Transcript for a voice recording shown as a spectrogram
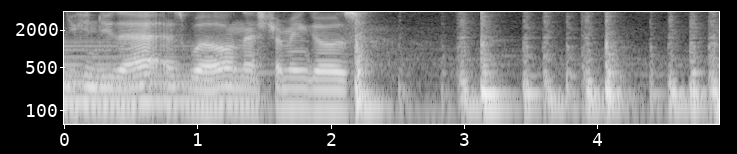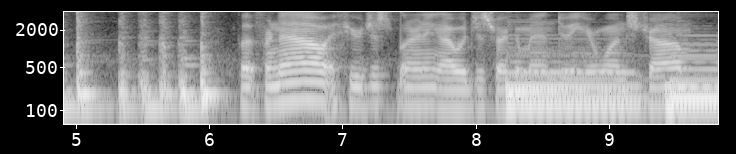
You can do that as well, and that strumming goes. But for now, if you're just learning, I would just recommend doing your one strum.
